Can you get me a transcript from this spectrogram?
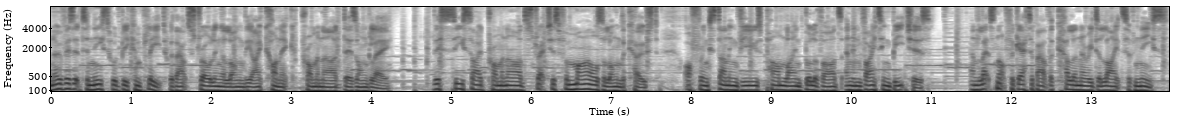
No visit to Nice would be complete without strolling along the iconic Promenade des Anglais. This seaside promenade stretches for miles along the coast, offering stunning views, palm-lined boulevards and inviting beaches. And let's not forget about the culinary delights of Nice.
